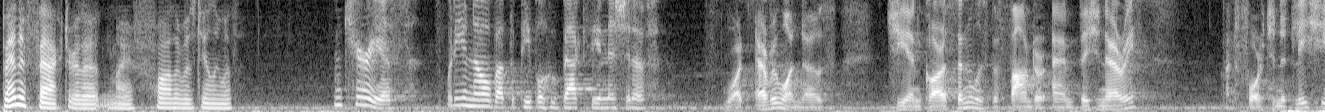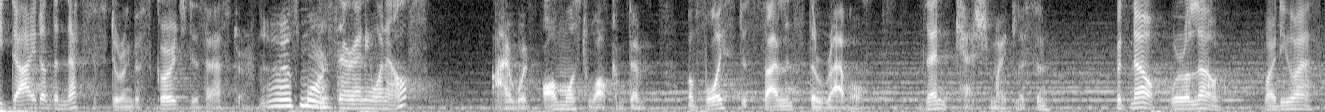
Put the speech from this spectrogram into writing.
benefactor that my father was dealing with. I'm curious. What do you know about the people who backed the initiative? What everyone knows. Jien Garson was the founder and visionary. Unfortunately, she died on the Nexus during the Scourge disaster. There's more. Is there anyone else? I would almost welcome them. A voice to silence the rabble. Then Kesh might listen. But no, we're alone. Why do you ask?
